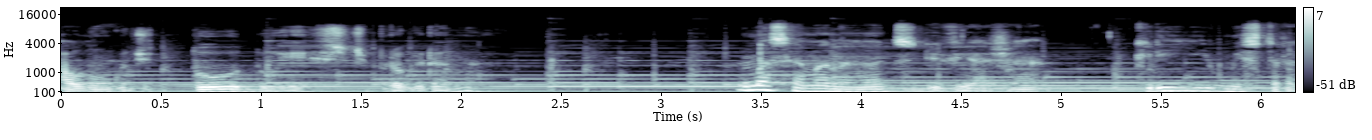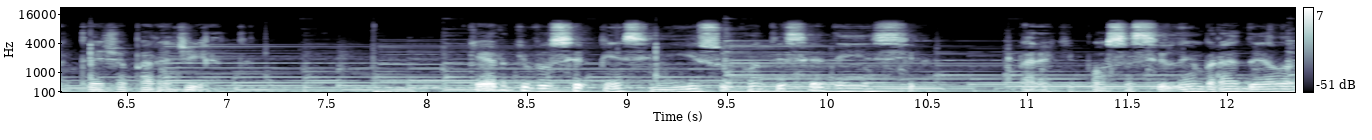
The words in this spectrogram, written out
ao longo de todo este programa? Uma semana antes de viajar, crie uma estratégia para a dieta. Quero que você pense nisso com antecedência, para que possa se lembrar dela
